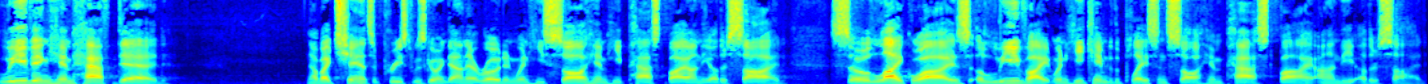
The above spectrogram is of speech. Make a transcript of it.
leaving him half dead. Now, by chance, a priest was going down that road, and when he saw him, he passed by on the other side. So likewise, a Levite, when he came to the place and saw him, passed by on the other side.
